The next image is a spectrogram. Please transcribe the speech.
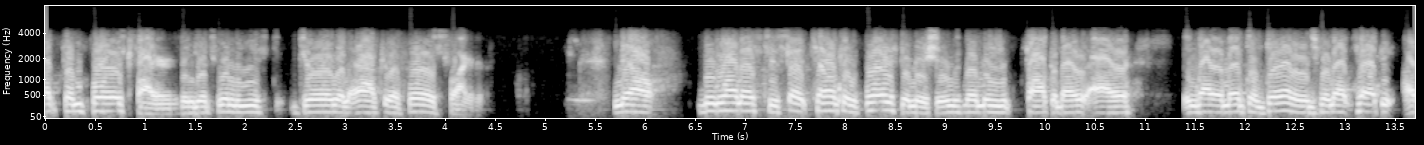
up from forest fires and gets released during and after a forest fire. Now, they want us to start counting forest emissions when we talk about our environmental damage. We're not counting, uh,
